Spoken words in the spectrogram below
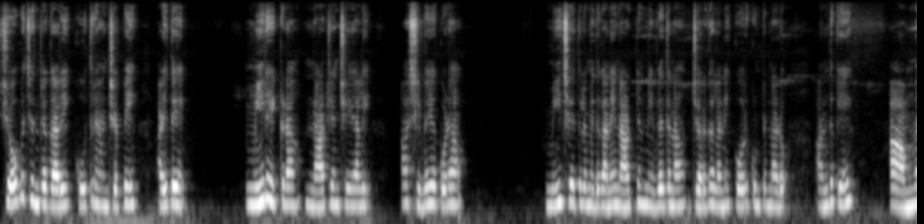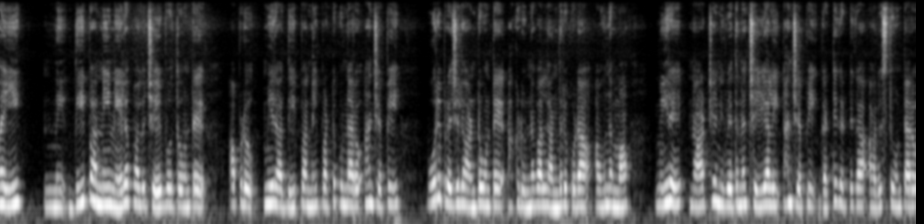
శోభచంద్ర గారి కూతురు అని చెప్పి అయితే మీరే ఇక్కడ నాట్యం చేయాలి. ఆ శివయ్య కూడా మీ చేతుల మీదుగానే నాట్యం నివేదన జరగాలని కోరుకుంటున్నాడు. అందుకే ఆ అమ్మాయి దీపాన్ని నేలపాలు చేయబోతూ ఉంటే అప్పుడు మీరు ఆ దీపాన్ని పట్టుకున్నారు అని చెప్పి ఊరి ప్రజలు అంటూ ఉంటే అక్కడ ఉన్న వాళ్ళందరూ కూడా అవునమ్మా మీరే నాట్య నివేదన చెయ్యాలి అని చెప్పి గట్టి గట్టిగా అరుస్తూ ఉంటారు.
